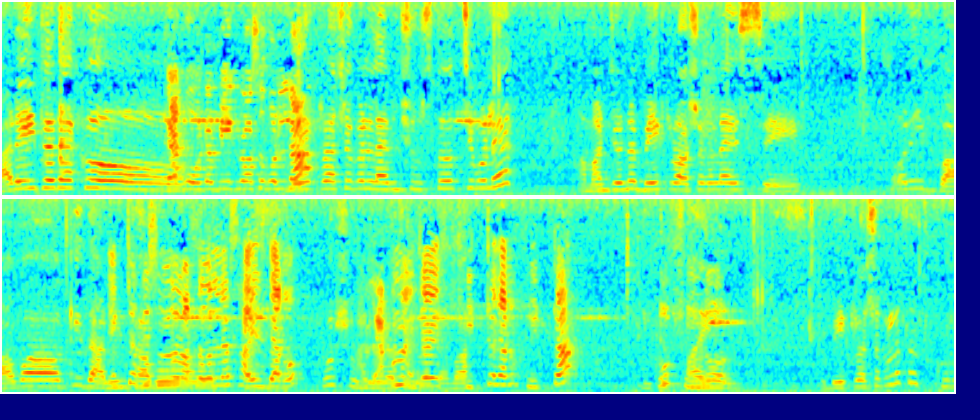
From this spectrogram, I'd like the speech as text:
আর এইটা দেখো। দেখো ওটা বেগ রসগোল্লা। বেক রসগোল্লা আমি সুস্থ হচ্ছি বলে আমার জন্য বেক রসগোল্লা এসছে। ওরে বাবা কি দারুণ দেখছ কি সুন্দর রসগোল্লার সাইজ দেখো। খুব সুন্দর দেখো না এই যে ফিটটা দেখো ফিটটা খুব সুন্দর। বেক রসগোল্লা তো খুব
